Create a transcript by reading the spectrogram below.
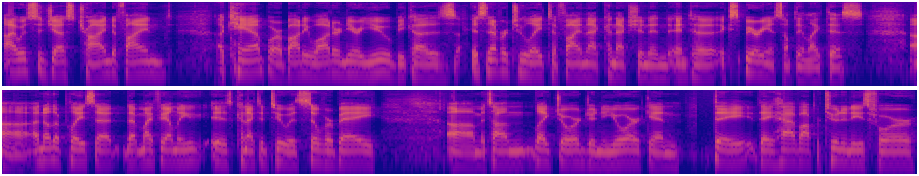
I would suggest trying to find a camp or a body of water near you because it's never too late to find that connection and, and to experience something like this. Uh, another place that, that my family is connected to is Silver Bay. Um, it's on Lake George in New York, and they they have opportunities for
